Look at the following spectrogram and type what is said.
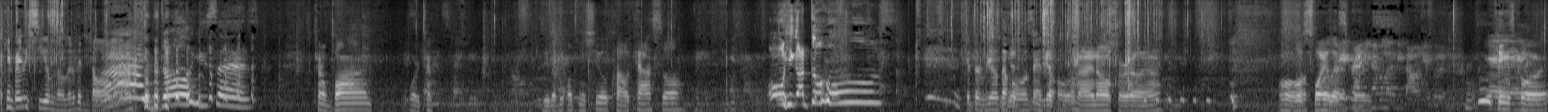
I can barely see him though, a little bit dull. Ah, dull, he says. Eternal Bond. Or Eternal. ZW Ultimate Shield. Cloud Castle. Oh, he got the holes! Get the real, the Get- holes, and get- the holes. I know, for real, yeah. Oh, spoilers, spoiler. spoilers. King's Court,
